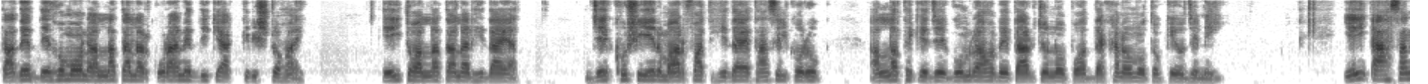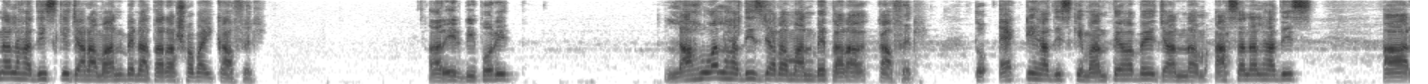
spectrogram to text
তাদের দেহমন আল্লাহ তালার কোরআনের দিকে আকৃষ্ট হয়। এই তো আল্লাহ তালার হিদায়াত। যে খুশি এর মারফত হিদায়াত হাসিল করুক আল্লাহ থেকে যে গোমরা হবে, তার জন্য পথ দেখানোর মতো কেউ যে নেই। এই আহসান আল হাদিসকে যারা মানবে না, তারা সবাই কাফের। আর এর বিপরীত লাহওয়াল হাদিস যারা মানবে, তারা কাফের। তো একটি হাদিসকে মানতে হবে, যার নাম আহসান আল হাদিস আর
